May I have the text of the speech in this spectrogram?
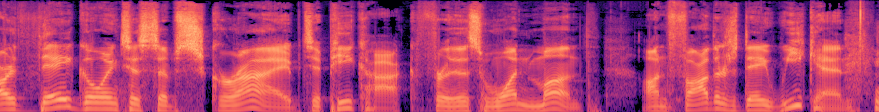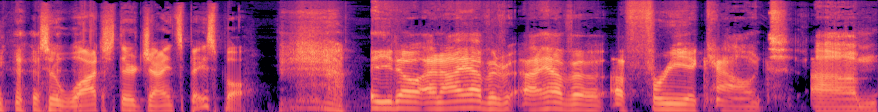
are they going to subscribe to Peacock for this one month on Father's Day weekend to watch their Giants baseball? You know, and I have a I have a, a free account. Um,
